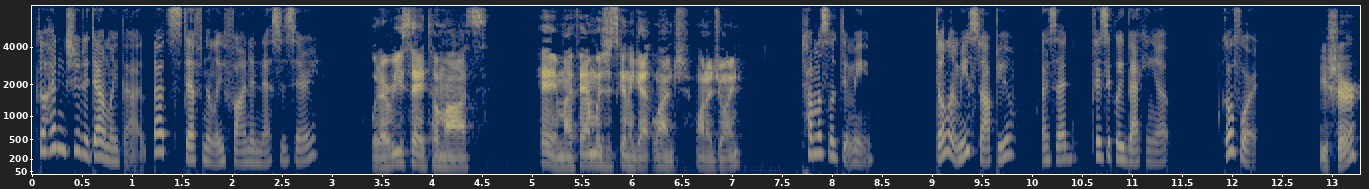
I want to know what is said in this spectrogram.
Go ahead and shoot it down like that. That's definitely fine and necessary. Whatever you say, Tomas. Hey, my family's just gonna get lunch. Wanna join? Thomas looked at me. Don't let me stop you, I said, physically backing up. Go for it. You sure?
